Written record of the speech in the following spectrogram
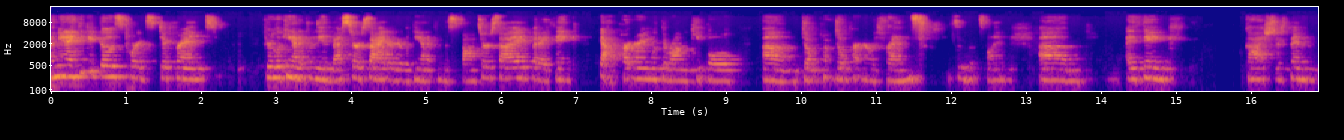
I mean, I think it goes towards different, if you're looking at it from the investor side or you're looking at it from the sponsor side, but I think, yeah, partnering with the wrong people, um, don't, don't partner with friends. so that's fine. I think, gosh, there's been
